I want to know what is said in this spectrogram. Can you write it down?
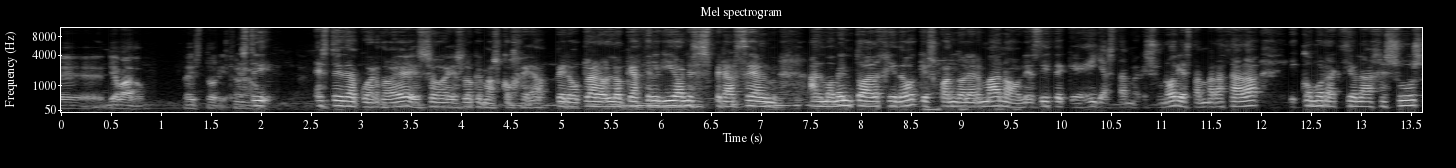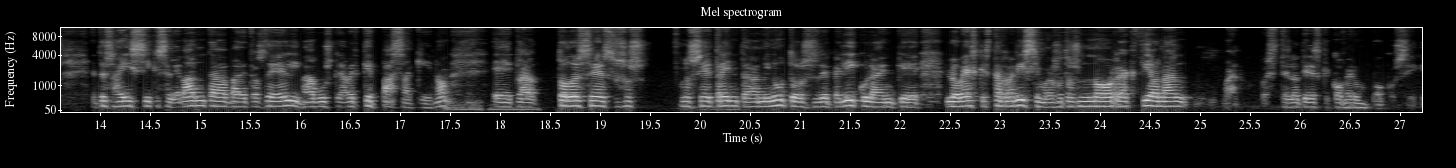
eh, llevado la historia. Estoy, Estoy de acuerdo, ¿eh? eso es lo que más cojea. Pero claro, lo que hace el guion es esperarse al, momento álgido, que es cuando el hermano les dice que ella está, que su novia está embarazada y cómo reacciona a Jesús. Entonces ahí sí que se levanta, va detrás de él y va a buscar a ver qué pasa aquí, ¿no? Eh, claro, todos esos no sé, 30 minutos de película en que lo ves que está rarísimo, los otros no reaccionan, bueno, pues te lo tienes que comer un poco, sí.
